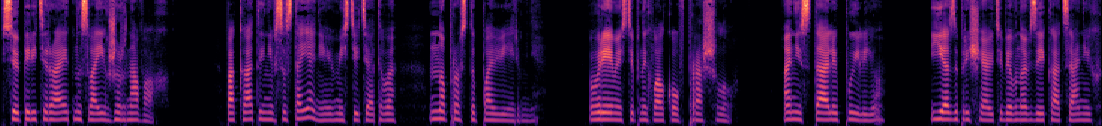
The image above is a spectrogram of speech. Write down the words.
все перетирает на своих жерновах. Пока ты не в состоянии вместить этого, но просто поверь мне. Время степных волков прошло. Они стали пылью. Я запрещаю тебе вновь заикаться о них.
